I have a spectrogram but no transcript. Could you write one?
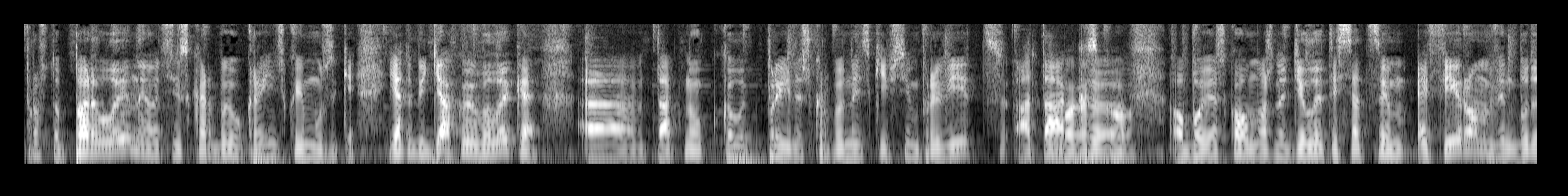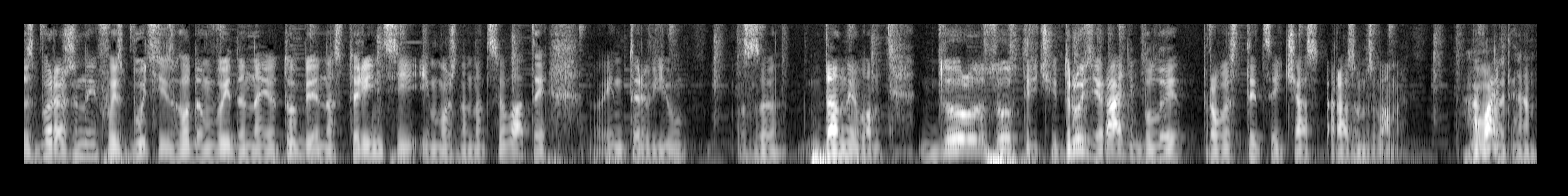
просто перлини, оці скарби української музики. Я тобі дякую велике. Е, так, ну коли приїдеш Кропивницький, всім привіт. А так Обов'язково. е, обов'язково можна ділитися цим ефіром. Він буде збережений у Фейсбуці, і згодом вийде на Ютубі, на сторінці, і можна надсилати інтерв'ю з Данилом. До зустрічі, друзі, раді були провести цей час разом з вами. Гарного Бувайте. дня.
